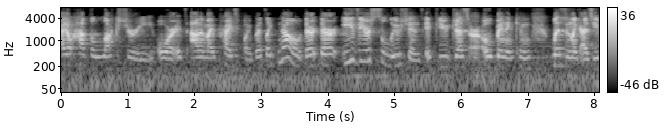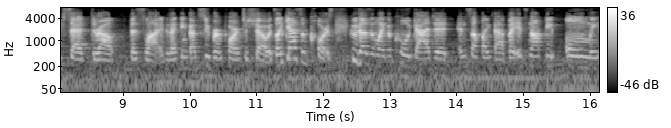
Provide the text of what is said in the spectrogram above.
I don't have the luxury or it's out of my price point. But it's like, no, there, there are easier solutions if you just are open and can listen, like as you've said throughout this live. And I think that's super important to show. It's like, yes, of course, who doesn't like a cool gadget and stuff like that? But it's not the only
